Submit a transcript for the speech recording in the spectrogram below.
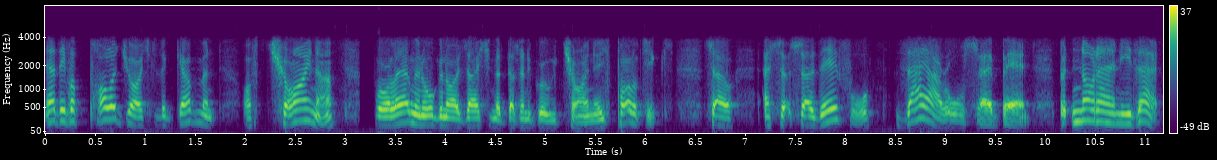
Now, they've apologised to the government of China for allowing an organisation that doesn't agree with Chinese politics. So, uh, so, so therefore, they are also banned. But not only that,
